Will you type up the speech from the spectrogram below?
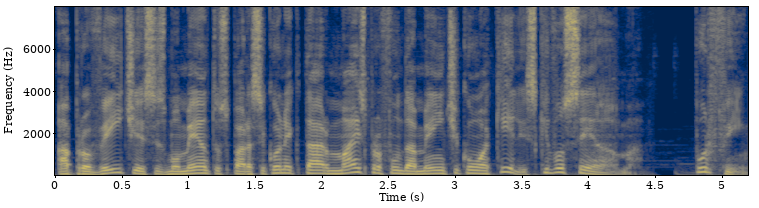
Aproveite esses momentos para se conectar mais profundamente com aqueles que você ama. Por fim,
